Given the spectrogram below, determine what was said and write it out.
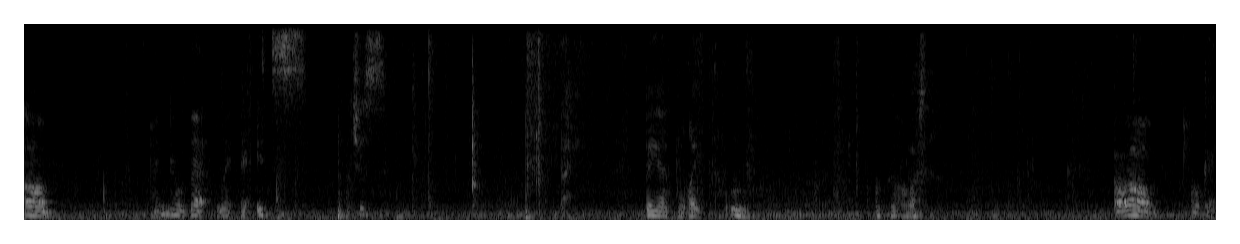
Um, I know that it's just bad light. Ooh. Oh God. Um. Okay.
